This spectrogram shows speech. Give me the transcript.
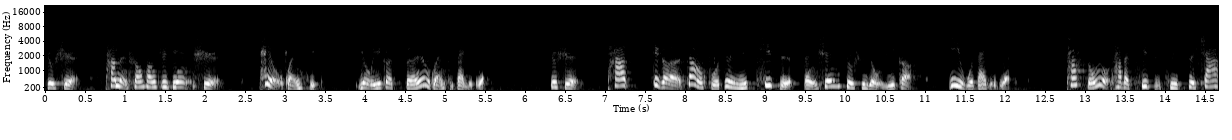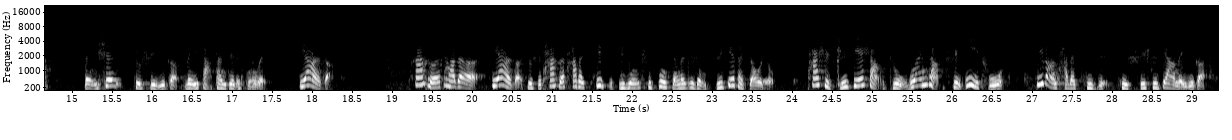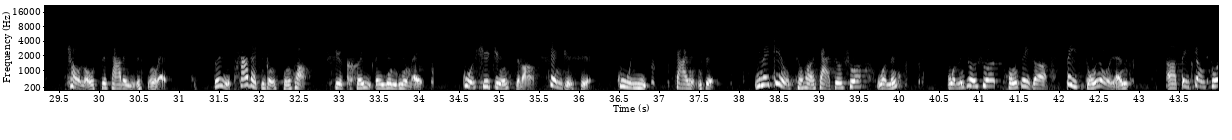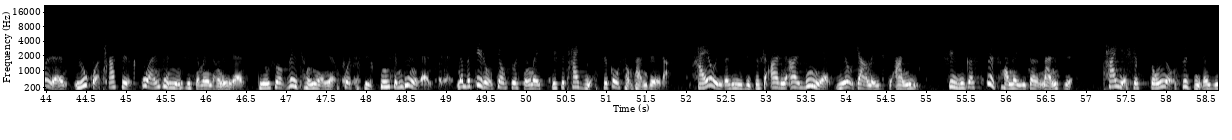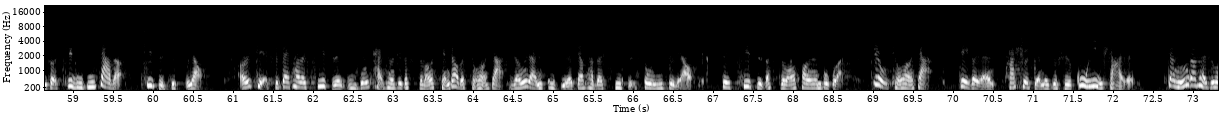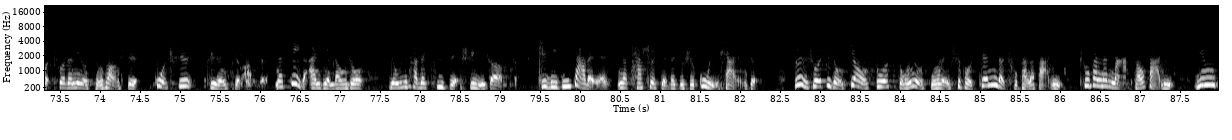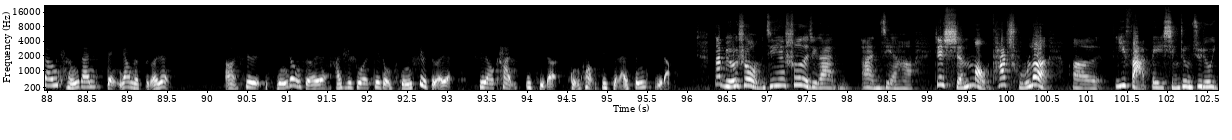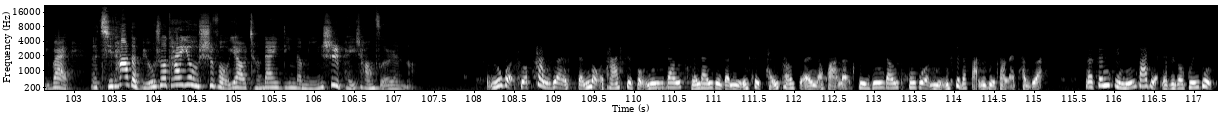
就是他们双方之间是配偶关系，有一个责任关系在里边，就是他。这个丈夫对于妻子本身就是有一个义务在里边，他怂恿他的妻子去自杀，本身就是一个违法犯罪的行为。第二个，他和他的第二个就是他和他的妻子之间是进行了这种直接的交流，他是直接上主观上是意图希望他的妻子去实施这样的一个跳楼自杀的一个行为，所以他的这种情况是可以被认定为过失致人死亡，甚至是。故意杀人罪，因为这种情况下，就是说我们我们就是说从这个被怂恿人呃，被教唆人，如果他是不完全民事行为能力人，比如说未成年人或者是精神病人，那么这种教唆行为其实他也是构成犯罪的。还有一个例子就是二零二一年也有这样的一起案例，是一个四川的一个男子，他也是怂恿自己的一个智力低下的妻子去服药，而且是在他的妻子已经产生这个死亡前兆的情况下，仍然拒绝将他的妻子送医治疗，对妻子的死亡放任不管。这种情况下，这个人他涉嫌的就是故意杀人。像您刚才说说的那种情况是过失致人死亡，那这个案件当中，由于他的妻子是一个智力低下的人，那他涉嫌的就是故意杀人罪。所以说，这种教唆怂恿行为是否真的触犯了法律，触犯了哪条法律，应当承担怎样的责任？啊，是行政责任还是说这种刑事责任，是要看具体的情况具体来分析的。那比如说我们今天说的这个案案件哈，这沈某他除了呃依法被行政拘留以外，呃其他的比如说他又是否要承担一定的民事赔偿责任呢？如果说判断沈某他是否应当承担这个民事赔偿责任的话呢，就应当通过民事的法律规范来判断。那根据民法典的这个规定，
